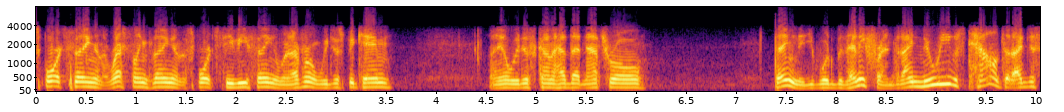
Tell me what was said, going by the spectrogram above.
sports thing and the wrestling thing and the sports TV thing and whatever. And we just became, I you know, we just kind of had that natural thing that you would with any friend. And I knew he was talented. I just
